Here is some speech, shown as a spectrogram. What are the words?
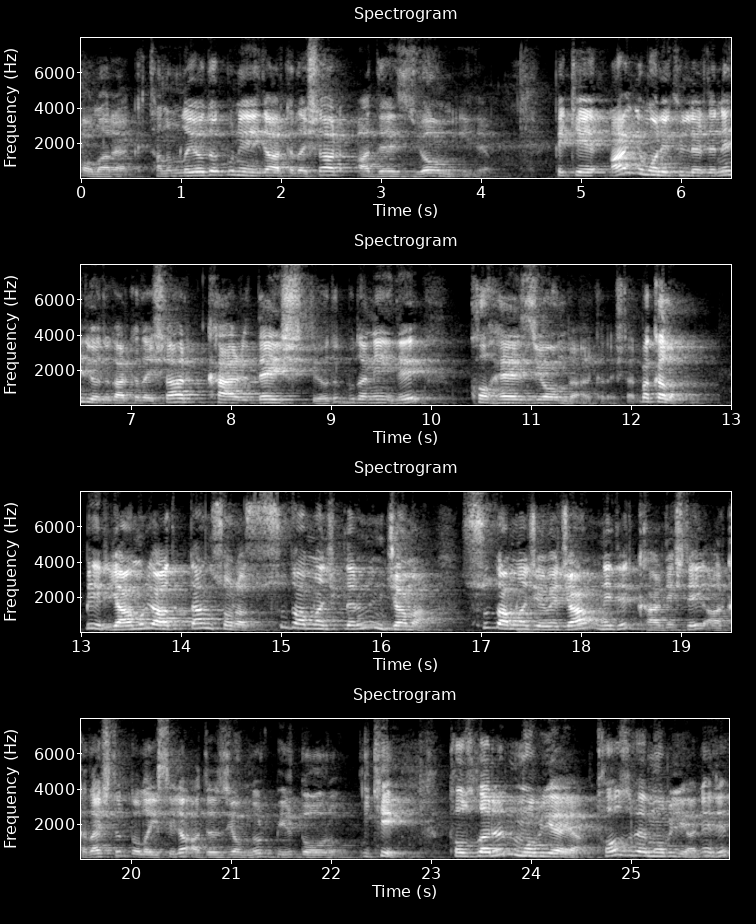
olarak tanımlıyorduk. Bu neydi arkadaşlar? Adezyon idi. Peki aynı moleküllerde ne diyorduk arkadaşlar? Kardeş diyorduk. Bu da neydi? Kohezyondu arkadaşlar. Bakalım. Bir, yağmur yağdıktan sonra su damlacıklarının cama. Su damlacığı ve cam nedir? Kardeş değil, arkadaştır. Dolayısıyla adezyondur. Bir doğru. İki, tozların mobilyaya. Toz ve mobilya nedir?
